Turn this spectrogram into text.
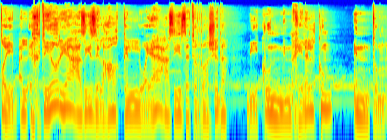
طيب الاختيار يا عزيزي العاقل ويا عزيزتي الراشدة بيكون من خلالكم؟ أنتم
